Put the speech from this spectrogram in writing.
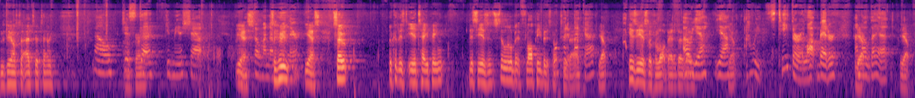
Anything else to add to it, Tammy? No, just Okay. uh, give me a shout. Yes. Throw my so who? in there. Yes. So, look at this ear taping. This ear's it's still a little bit floppy, but it's not We'll too put it bad. back up. Yep. His ears look a lot better, don't Oh, they? Oh yeah, yeah. Yep. Oh, his teeth are a lot better. I Yep. know that. Yep.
